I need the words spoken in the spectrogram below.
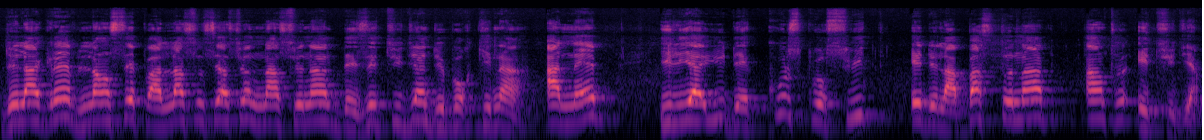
de la grève lancée par l'Association nationale des étudiants du Burkina, ANEB, il y a eu des courses-poursuites et de la bastonnade entre étudiants.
